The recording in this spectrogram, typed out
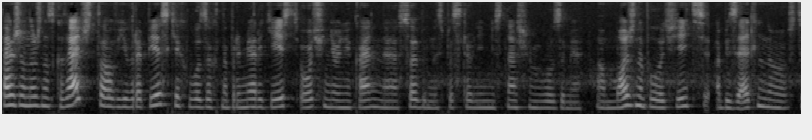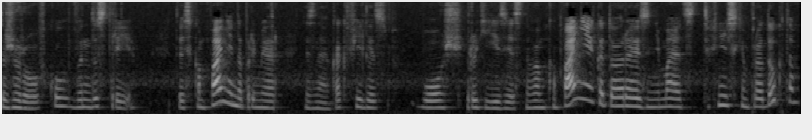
Также нужно сказать, что в европейских вузах, например, есть очень уникальная особенность по сравнению с нашими вузами. А можно получить обязательную стажировку в индустрии. То есть компании, например, не знаю, как Philips, Bosch, другие известные вам компании, которые занимаются техническим продуктом,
